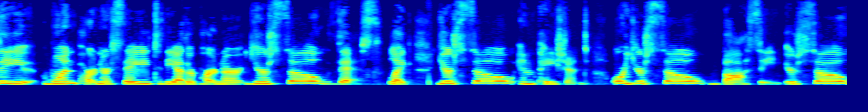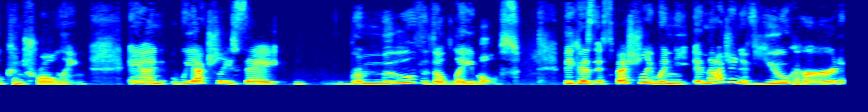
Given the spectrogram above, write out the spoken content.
the one partner say to the other partner, You're so this, like you're so impatient, or you're so bossy, you're so controlling. And we actually say, remove the labels because especially when you, imagine if you heard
